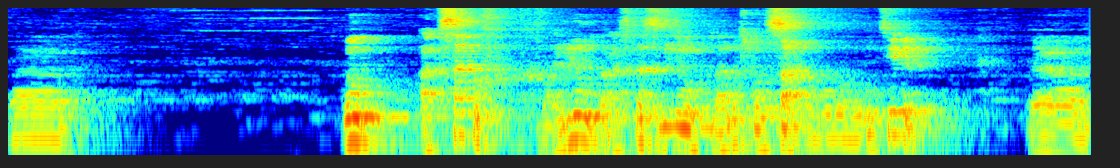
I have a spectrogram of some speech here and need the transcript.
э, ну, Аксаков хвалил рассказ, видимо, потому что он сам побывал в Интеле. Э,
